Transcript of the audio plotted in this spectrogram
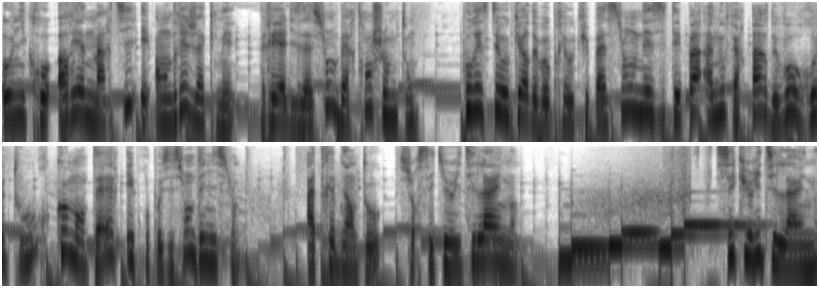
au micro Oriane Marty et André Jacquemet, réalisation Bertrand Chaumeton. Pour rester au cœur de vos préoccupations, n'hésitez pas à nous faire part de vos retours, commentaires et propositions d'émissions. À très bientôt sur Security Line. Security Line,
